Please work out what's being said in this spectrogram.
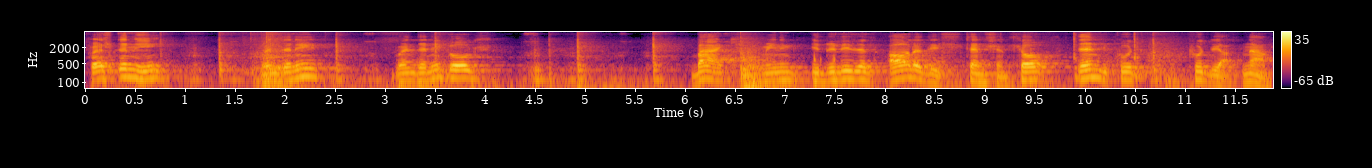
press the knee. When the knee, when the knee goes back, meaning it releases all of this tension. So then you could put the out. Now,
